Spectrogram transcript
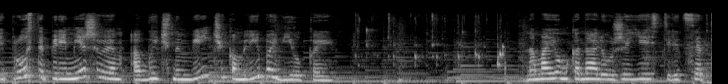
И просто перемешиваем обычным венчиком, либо вилкой. На моем канале уже есть рецепт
